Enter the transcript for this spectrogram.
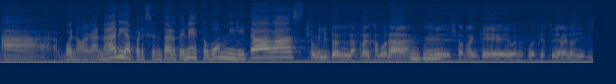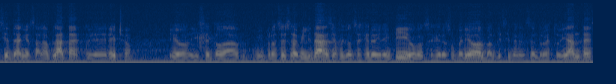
a, bueno, a ganar y a presentarte en esto? ¿Vos militabas? Yo milito en la Franja Morada, eh, yo arranqué, bueno, yo me fui a estudiar a los 17 años a La Plata, estudié Derecho, yo hice todo mi proceso de militancia, fui consejero directivo, consejero superior, participé en el centro de estudiantes,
